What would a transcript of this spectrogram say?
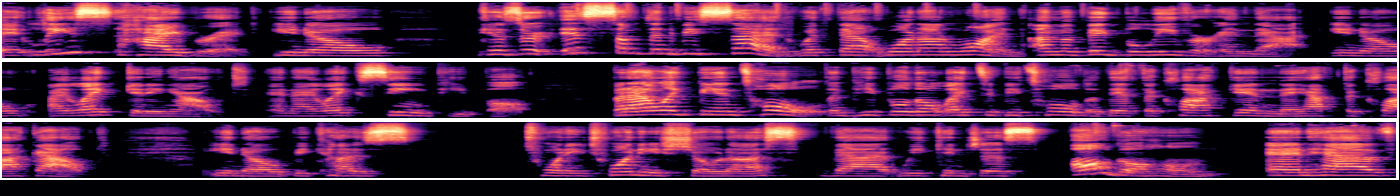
at least hybrid, you know, because there is something to be said with that one on one. I'm a big believer in that. You know, I like getting out and I like seeing people, but I don't like being told. And people don't like to be told that they have to clock in, they have to clock out, you know, because 2020 showed us that we can just all go home and have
